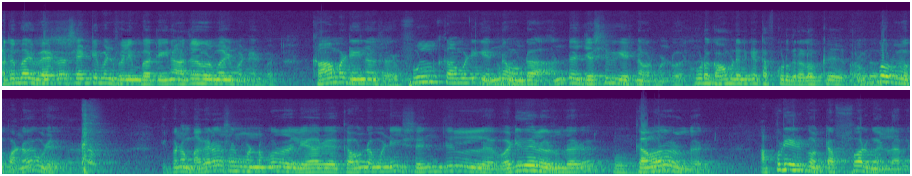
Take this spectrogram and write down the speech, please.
அது மாதிரி வேறு ஏதாவது சென்டிமெண்ட் ஃபிலிம் பார்த்தீங்கன்னா அதில் ஒரு மாதிரி பண்ணியிருப்பார். காமெடினா சார். ஃபுல் காமெடிக்கு என்ன உண்டோ அந்த ஜஸ்டிஃபிகேஷன் அவர் பண்ணுவார். கூட காமெடினுக்கே டஃப் கொடுக்குற அளவுக்கு ரொம்ப ரொம்ப பண்ணவே முடியாது இப்போ நான் மகராசன் பண்ணும்போது அதில் யார்? கவுண்டமணி செந்தில் வடிவேலு இருந்தார் கமலும் இருந்தார். அப்படி இருக்கும் டஃப்பாக இருக்கும் எல்லாமே.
